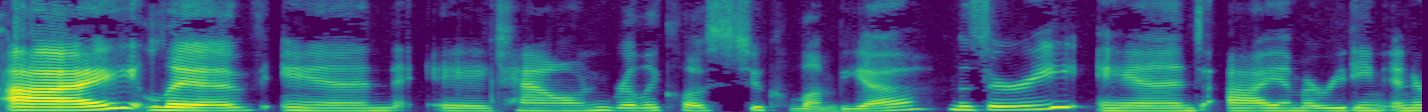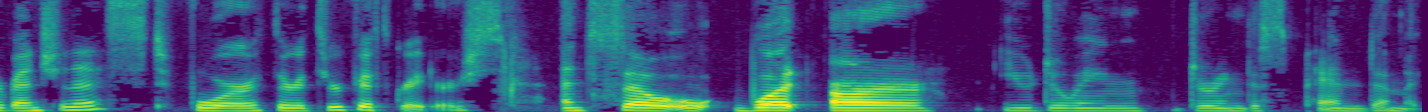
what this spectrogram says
I live in a town really close to Columbia, Missouri, and I am a reading interventionist for third through fifth graders. And so, what are you doing during this pandemic?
